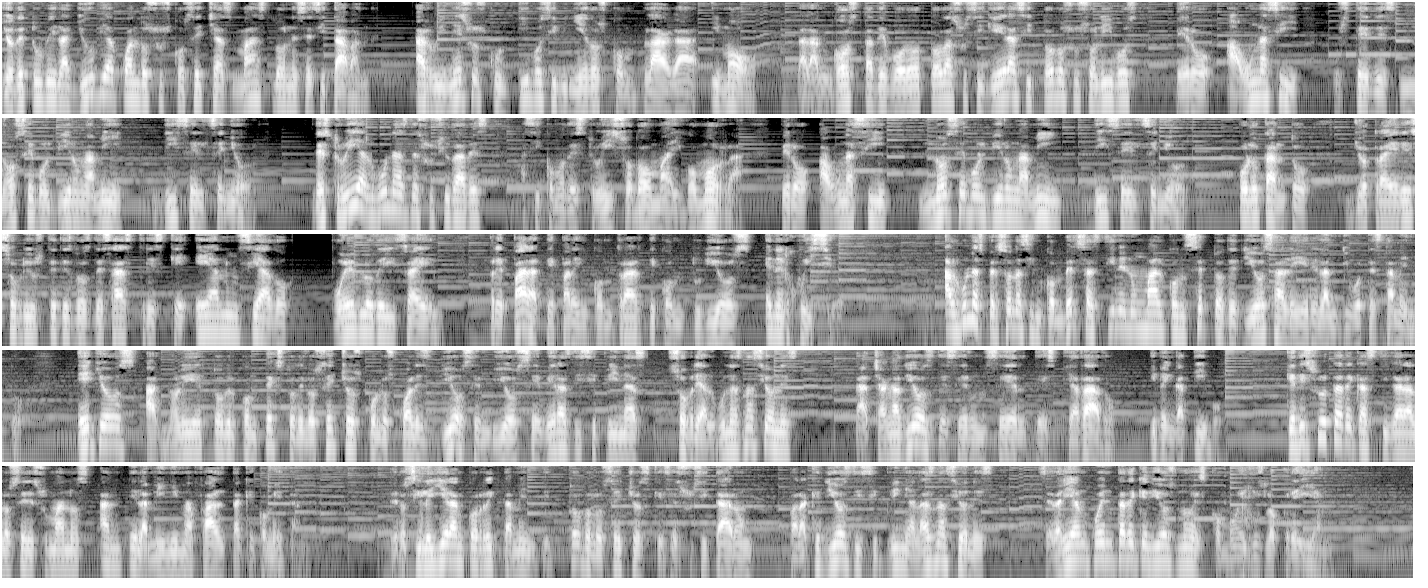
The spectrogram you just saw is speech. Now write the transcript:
Yo detuve la lluvia cuando sus cosechas más lo necesitaban. Arruiné sus cultivos y viñedos con plaga y moho. La langosta devoró todas sus higueras y todos sus olivos, pero aún así ustedes no se volvieron a mí, dice el Señor. Destruí algunas de sus ciudades, así como destruí Sodoma y Gomorra, pero aún así no se volvieron a mí, dice el Señor. Por lo tanto, yo traeré sobre ustedes los desastres que he anunciado, pueblo de Israel. Prepárate para encontrarte con tu Dios en el juicio. Algunas personas inconversas tienen un mal concepto de Dios al leer el Antiguo Testamento. Ellos, al no leer todo el contexto de los hechos por los cuales Dios envió severas disciplinas sobre algunas naciones, tachan a Dios de ser un ser despiadado y vengativo, que disfruta de castigar a los seres humanos ante la mínima falta que cometan. Pero si leyeran correctamente todos los hechos que se suscitaron para que Dios discipline a las naciones, se darían cuenta de que Dios no es como ellos lo creían.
